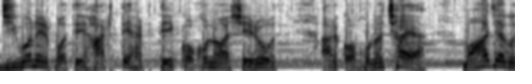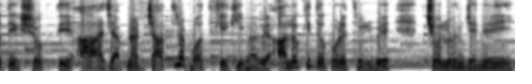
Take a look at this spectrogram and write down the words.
জীবনের পথে হাঁটতে হাঁটতে কখনো আসে রোদ আর কখনো ছায়া। মহাজাগতিক শক্তি আজ আপনার যাত্রাপথকে কীভাবে আলোকিত করে তুলবে, চলুন জেনে নিই।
